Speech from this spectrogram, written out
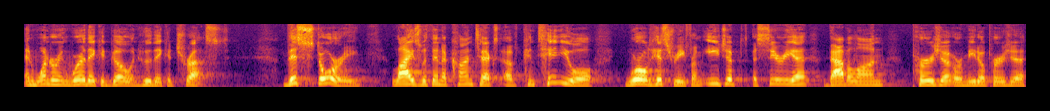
and wondering where they could go and who they could trust. This story lies within a context of continual world history from Egypt, Assyria, Babylon, Persia or Medo Persia,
